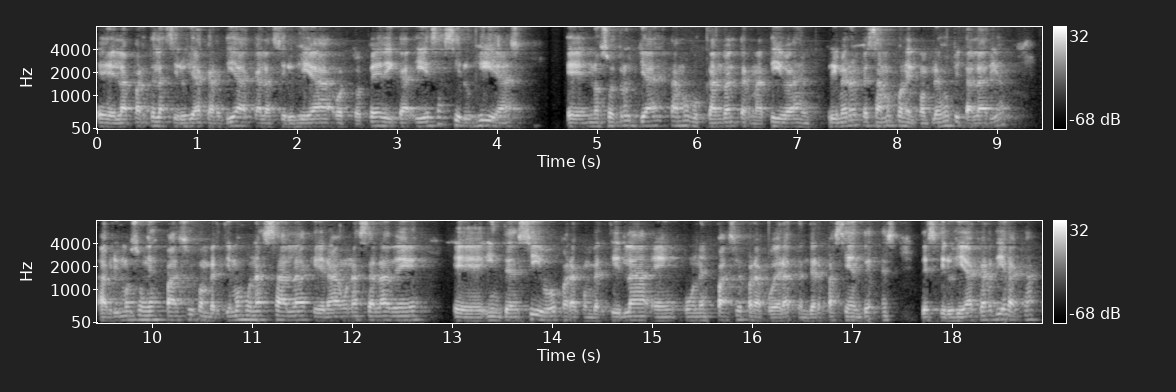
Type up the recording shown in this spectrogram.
eh, la parte de la cirugía cardíaca, la cirugía ortopédica, y esas cirugías eh, nosotros ya estamos buscando alternativas. Primero empezamos con el complejo hospitalario, abrimos un espacio, convertimos una sala que era una sala de eh, intensivo para convertirla en un espacio para poder atender pacientes de cirugía cardíaca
